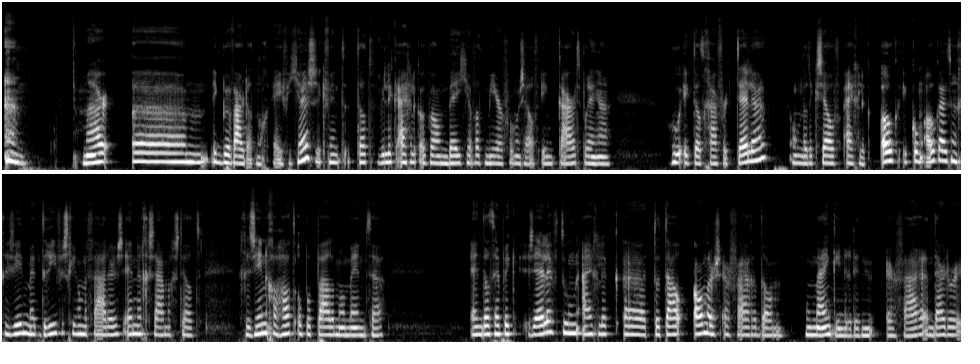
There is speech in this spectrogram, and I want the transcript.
maar uh, ik bewaar dat nog eventjes. Ik vind dat wil ik eigenlijk ook wel een beetje wat meer voor mezelf in kaart brengen hoe ik dat ga vertellen. Omdat ik zelf eigenlijk ook, ik kom ook uit een gezin met drie verschillende vaders en een samengesteld gezin gehad op bepaalde momenten. En dat heb ik zelf toen eigenlijk uh, totaal anders ervaren dan hoe mijn kinderen dit nu ervaren. En daardoor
